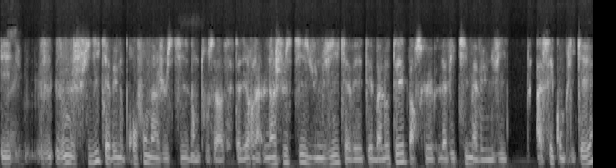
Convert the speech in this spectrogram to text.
Et je, je, me suis dit qu'il y avait une profonde injustice dans tout ça, c'est-à-dire l'injustice d'une vie qui avait été ballottée parce que la victime avait une vie assez compliqué,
